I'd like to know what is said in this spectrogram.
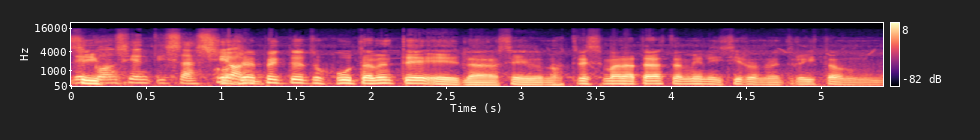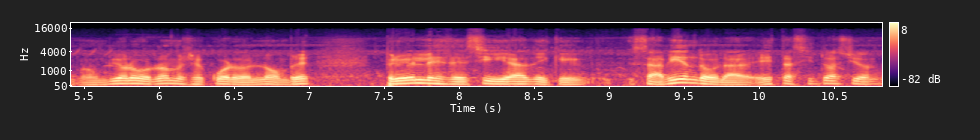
de concientización. Con respecto a esto, justamente eh, hace unos tres semanas atrás también hicieron una entrevista a un, biólogo, no me recuerdo el nombre, pero él les decía de que sabiendo esta situación,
